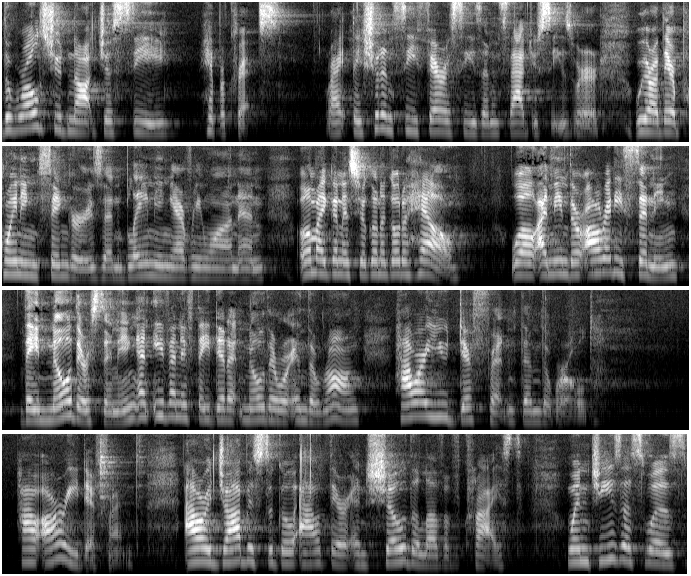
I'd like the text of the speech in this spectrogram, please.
the world should not just see hypocrites, right? They shouldn't see Pharisees and Sadducees where we are there pointing fingers and blaming everyone and, oh my goodness, you're going to go to hell. Well, I mean, they're already sinning. They know they're sinning. And even if they didn't know they were in the wrong, how are you different than the world? How are we different? Our job is to go out there and show the love of Christ. When Jesus was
